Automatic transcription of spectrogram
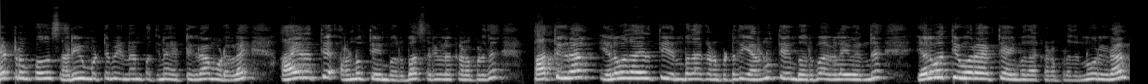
ஏற்றம் போக சரிவு மட்டுமே என்னன்னு பார்த்தீங்கன்னா எட்டு கிராமோட விலை ஆயிரத்தி அறநூற்றி ஐம்பது ரூபாய் சரிவில் காணப்படுது. பத்து கிராம் எழுபதாயிரத்தி எண்பதாக காணப்பட்டது. இரநூத்தி ஐம்பது ரூபாய் விலை வந்து எழுபத்தி ஓராயிரத்தி ஐம்பதாக காணப்படுது. நூறு கிராம்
